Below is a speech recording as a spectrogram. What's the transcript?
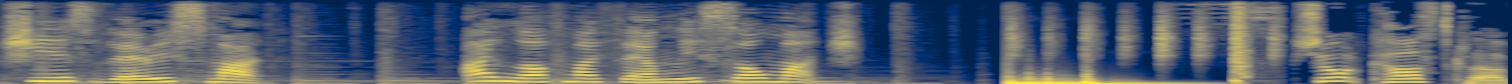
She is very smart. I love my family so much. Shortcast Club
